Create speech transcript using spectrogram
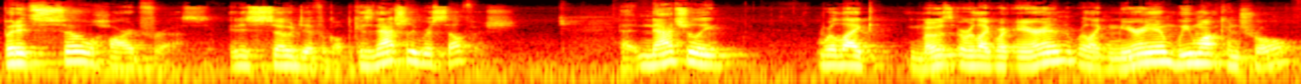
But it's so hard for us. It is so difficult because naturally we're selfish. Uh, naturally, we're like Moses, or like we're Aaron, we're like Miriam. We want control.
